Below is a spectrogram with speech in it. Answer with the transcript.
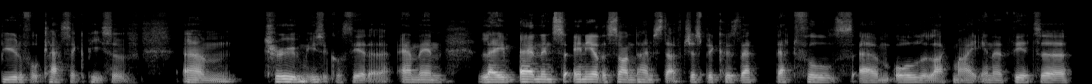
beautiful classic piece of um true musical theater and then lay and then any other Sondheim stuff just because that that fills um all the, like my inner theater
